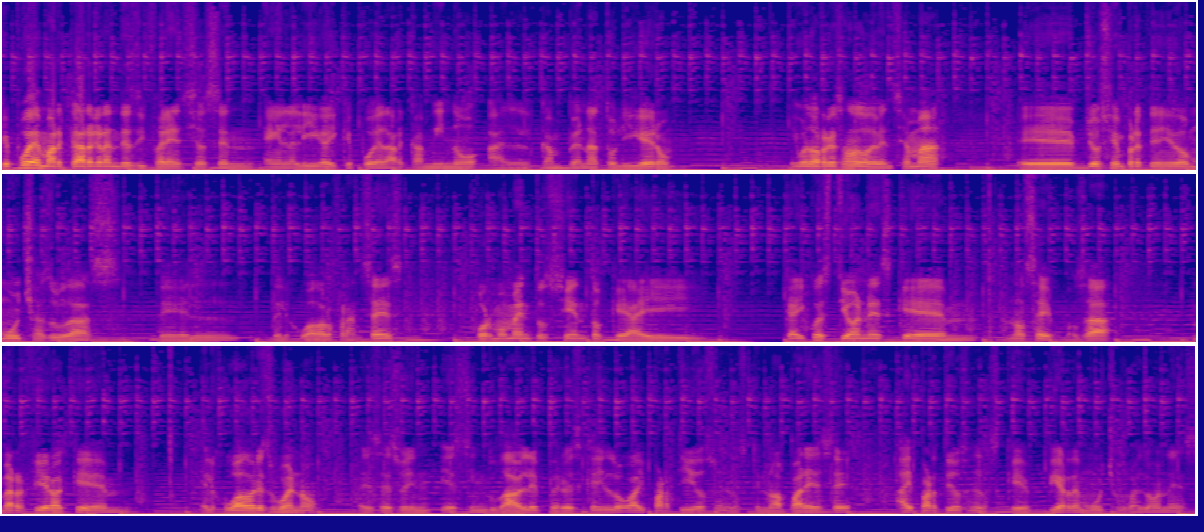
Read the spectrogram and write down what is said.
que puede marcar grandes diferencias en, en, la liga y que puede dar camino al campeonato liguero. Y bueno, regresando a lo de Benzema, eh, yo siempre he tenido muchas dudas del, del, jugador francés. Por momentos siento que hay, que hay cuestiones que, mm, no sé, o sea, me refiero a que mm, el jugador es bueno, es, eso es indudable, pero es que luego hay partidos en los que no aparece, hay partidos en los que pierde muchos balones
